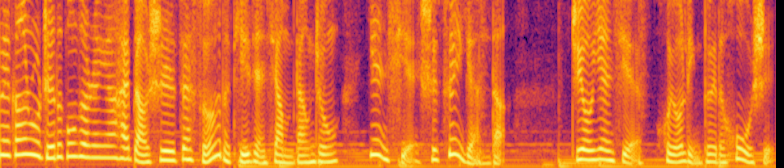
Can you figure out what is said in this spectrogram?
位刚入职的工作人员还表示，在所有的体检项目当中，验血是最严的，只有验血会有领队的护士，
